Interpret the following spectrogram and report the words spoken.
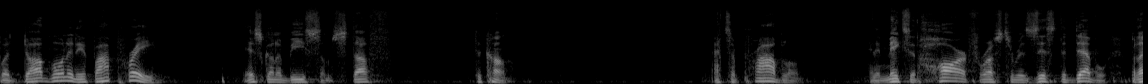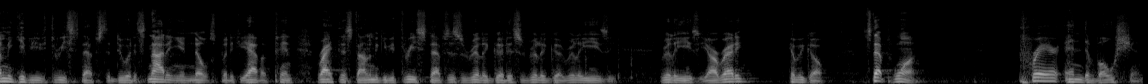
but doggone it, if I pray, it's going to be some stuff to come. That's a problem. And it makes it hard for us to resist the devil. But let me give you three steps to do it. It's not in your notes, but if you have a pen, write this down. Let me give you three steps. This is really good. This is really good, really easy. Really easy. Y'all ready? Here we go. Step one prayer and devotion.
